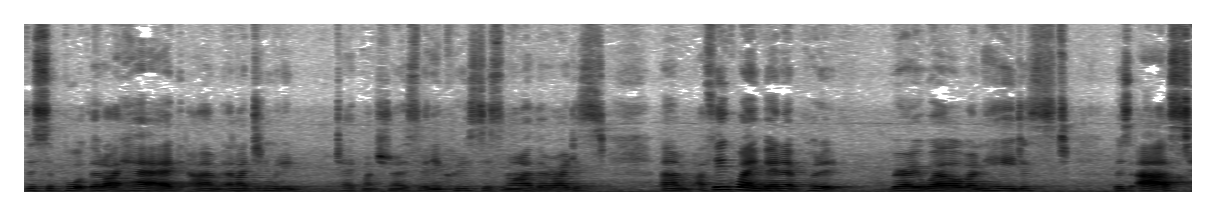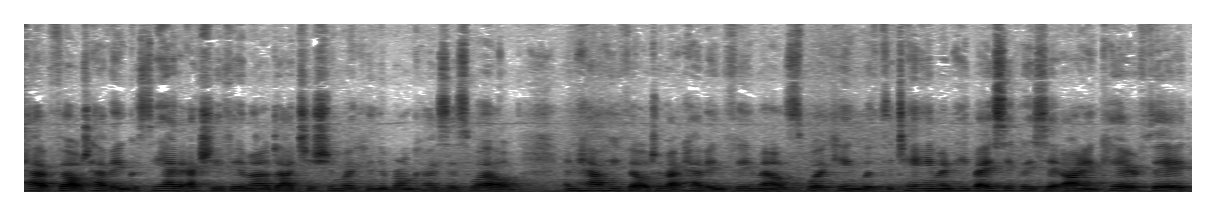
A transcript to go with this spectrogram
the support that I had. Um, and I didn't really take much notice of any criticism either. I just, um, I think Wayne Bennett put it very well when he just was asked how it felt having, because he had actually a female dietitian working in the Broncos as well, and how he felt about having females working with the team. And he basically said, I don't care if they're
